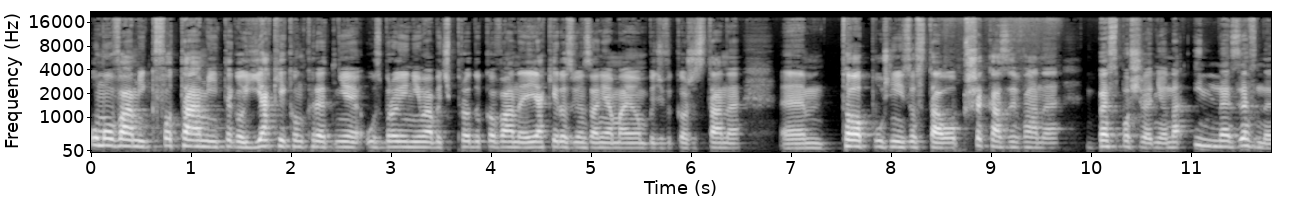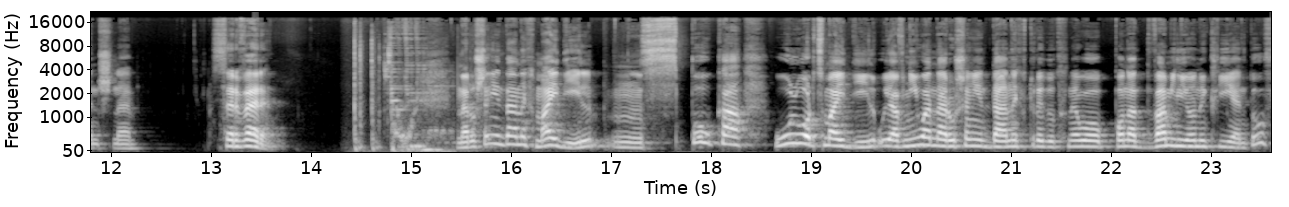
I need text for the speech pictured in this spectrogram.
umowami, kwotami tego, jakie konkretnie uzbrojenie ma być produkowane, jakie rozwiązania mają być wykorzystane. To później zostało przekazywane bezpośrednio na inne zewnętrzne serwery. Naruszenie danych MyDeal. Mm, spółka Woolworths MyDeal ujawniła naruszenie danych, które dotknęło ponad 2 miliony klientów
